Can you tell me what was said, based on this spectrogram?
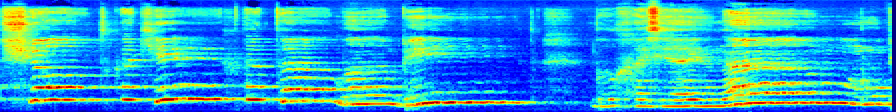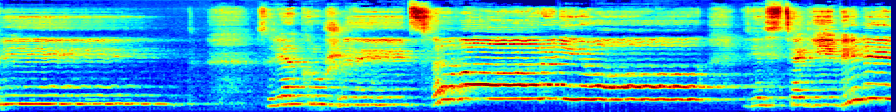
Счет каких-то там обид. Был хозяином убит. Зря кружится воронье, Весть о гибели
